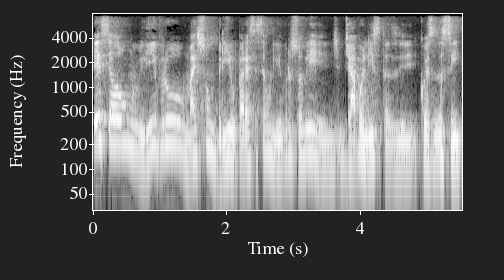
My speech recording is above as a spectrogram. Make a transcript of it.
Esse é um livro mais sombrio, parece ser um livro sobre diabolistas e coisas assim.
